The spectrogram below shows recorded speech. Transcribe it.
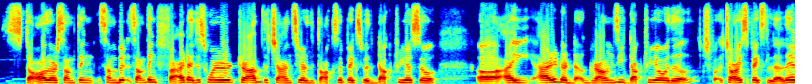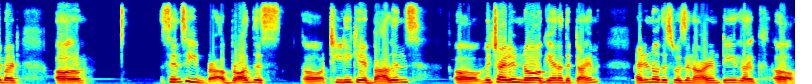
stall or something some bit something fat, I just wanted to trap the Chansey or the Toxapex with Dugtrio. So uh, I added a Ground Z Dugtrio with a Ch- Choice Specs Lele, but uh, since he br- brought this uh, TDK balance, uh, which I didn't know again at the time, I didn't know this was an RMT like uh,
